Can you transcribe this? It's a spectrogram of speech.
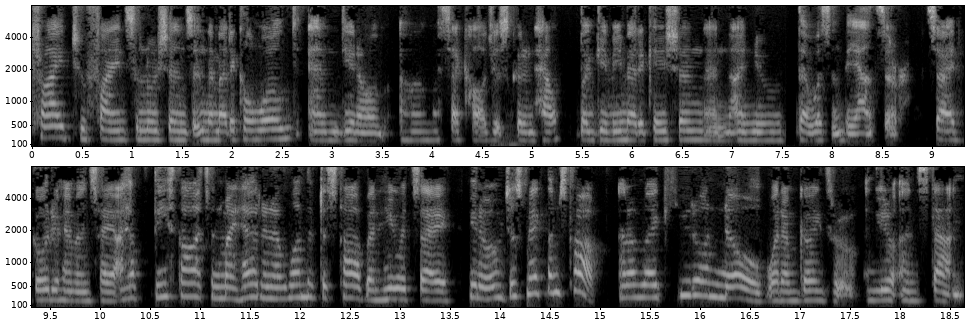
tried to find solutions in the medical world and you know uh, my psychologist couldn't help but give me medication and i knew that wasn't the answer. So i'd go to him and say i have these thoughts in my head and i want them to stop. And he would say you know just make them stop. And i'm like you don't know what i'm going through and you don't understand.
